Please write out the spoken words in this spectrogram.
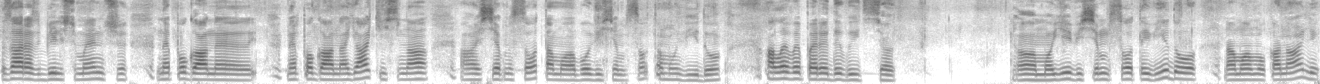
зараз більш-менш непогане, непогана якість на а, 700 або 800 відео. Але ви передивіться моє 800 відео на моєму каналі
